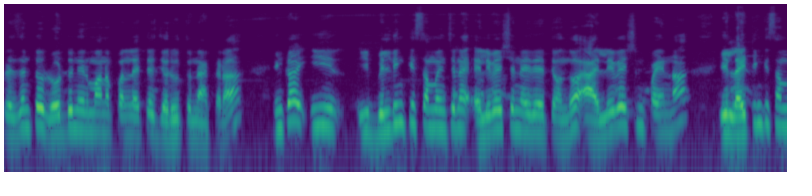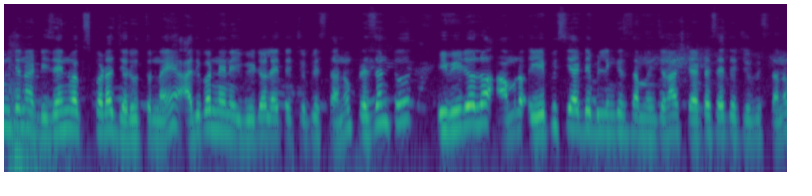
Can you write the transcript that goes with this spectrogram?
ప్రజెంట్ రోడ్డు నిర్మాణ పనులు అయితే జరుగుతున్నాయి అక్కడ. ఇంకా ఈ ఈ బిల్డింగ్కి సంబంధించిన ఎలివేషన్ ఏదైతే ఉందో ఆ ఎలివేషన్ పైన ఈ లైటింగ్కి సంబంధించిన డిజైన్ వర్క్స్ కూడా జరుగుతున్నాయి. అది కూడా నేను ఈ వీడియోలో అయితే చూపిస్తాను. ప్రెసెంట్ ఈ వీడియోలో అమరా ఏపీసీఆర్డీ బిల్డింగ్కి సంబంధించిన స్టేటస్ అయితే చూపిస్తాను.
